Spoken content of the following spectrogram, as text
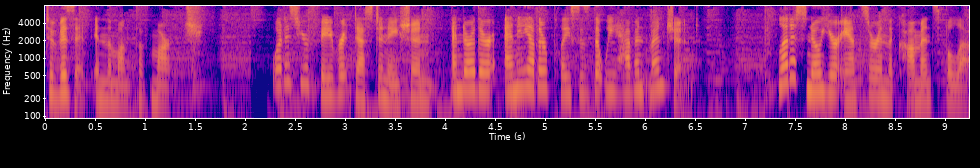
to visit in the month of March. What is your favorite destination, and are there any other places that we haven't mentioned? Let us know your answer in the comments below.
